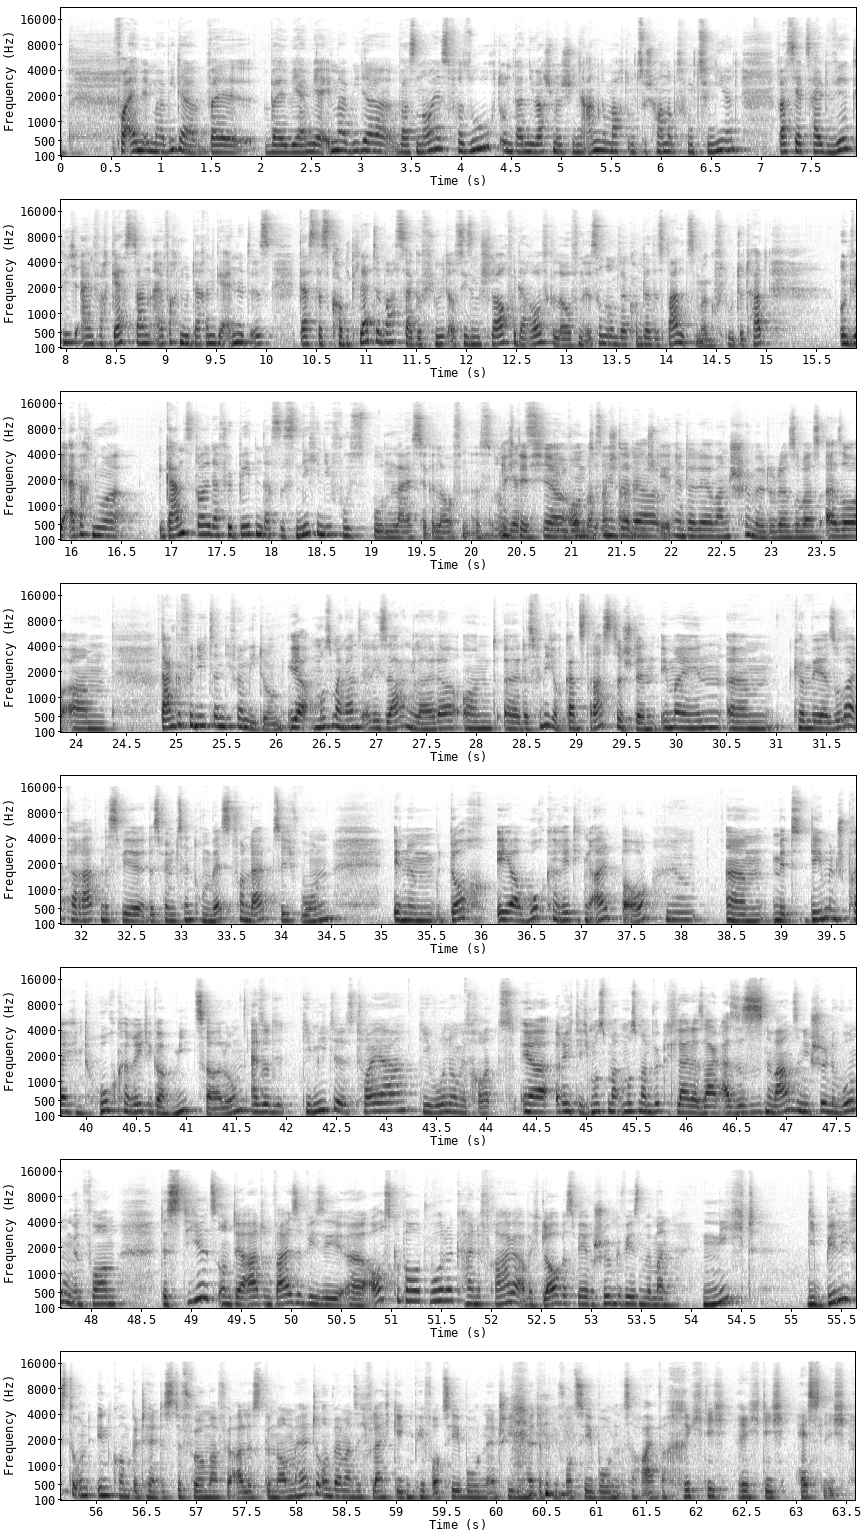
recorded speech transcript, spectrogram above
Vor allem immer wieder, weil, weil wir haben ja immer wieder was Neues versucht und dann die Waschmaschine angemacht, um zu schauen, ob es funktioniert. Was jetzt halt wirklich einfach gestern einfach nur darin geendet ist, dass das komplette Wasser gefühlt aus diesem Schlauch wieder rausgelaufen ist und unser komplettes Badezimmer geflutet hat und wir einfach nur ganz doll dafür beten, dass es nicht in die Fußbodenleiste gelaufen ist. Und Richtig, ja. Und hinter der, hinter der Wand schimmelt oder sowas. Also, ähm, Danke für nichts an die Vermietung. Ja, muss man ganz ehrlich sagen, leider. Und äh, das finde ich auch ganz drastisch, denn immerhin ähm, können wir ja so weit verraten, dass wir, dass wir im Zentrum West von Leipzig wohnen, in einem doch eher hochkarätigen Altbau. Ja ähm, mit dementsprechend hochkarätiger Mietzahlung. Also die Miete ist teuer, die Wohnung ist rotz. Ja, richtig, muss man, muss man wirklich leider sagen. Also es ist eine wahnsinnig schöne Wohnung in Form des Stils und der Art und Weise, wie sie äh, ausgebaut wurde, keine Frage. Aber ich glaube, es wäre schön gewesen, wenn man nicht die billigste und inkompetenteste Firma für alles genommen hätte und wenn man sich vielleicht gegen PVC-Boden entschieden hätte. PVC-Boden ist auch einfach richtig, richtig hässlich.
